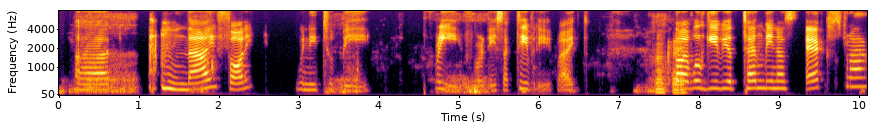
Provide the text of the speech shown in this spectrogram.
at 9:40 we need to be free for this activity, right? Okay. So I will give you 10 minutes extra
